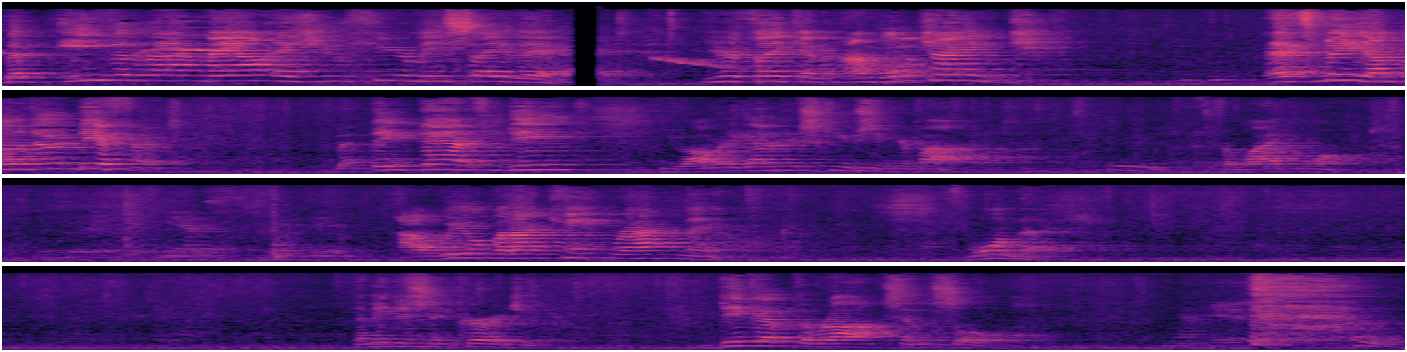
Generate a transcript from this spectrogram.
But even right now, as you hear me say that, you're thinking, I'm going to change. That's me. I'm going to do it different. But deep down, if you did, you already got an excuse in your pocket for why you won't. I will, but I can't right now. One day. Let me just encourage you. Dig up the rocks in the soil.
